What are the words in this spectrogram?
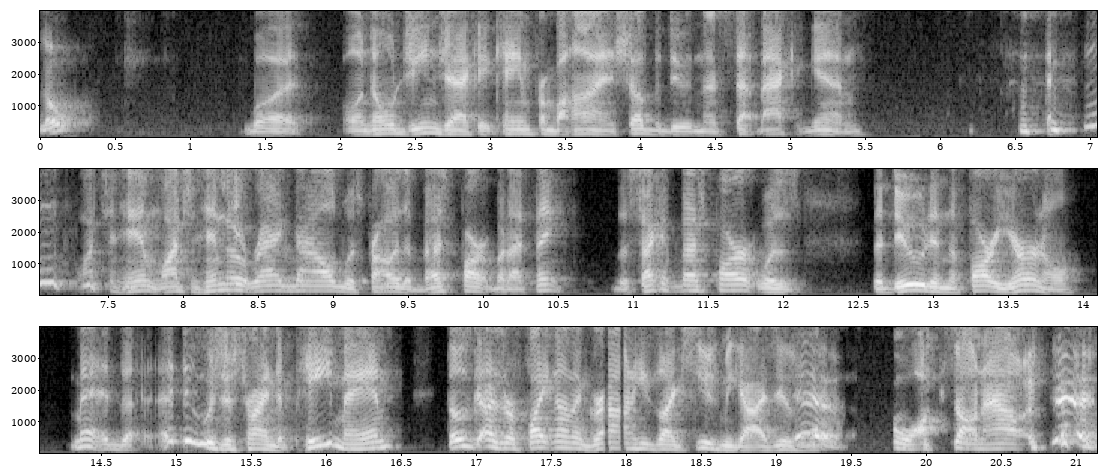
Nope. But an old jean jacket came from behind, shoved the dude, and then stepped back again. watching him, watching him So- get ragdolled was probably the best part. But I think the second best part was the dude in the far urinal. Man, th- that dude was just trying to pee, man. Those guys are fighting on the ground. He's like, "Excuse me, guys." He just Yeah, walks on out. yeah,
